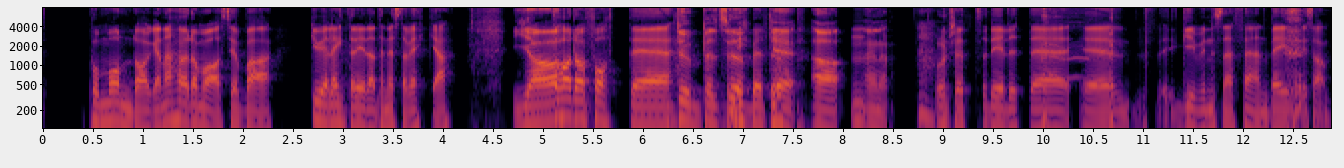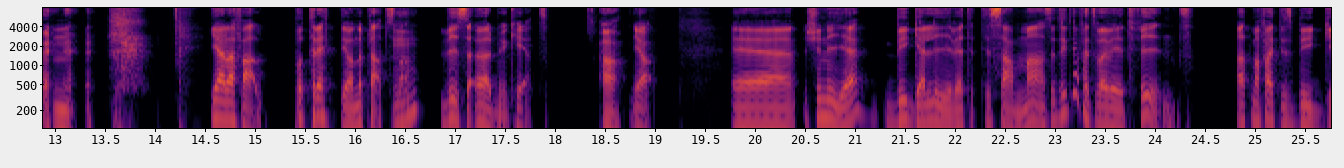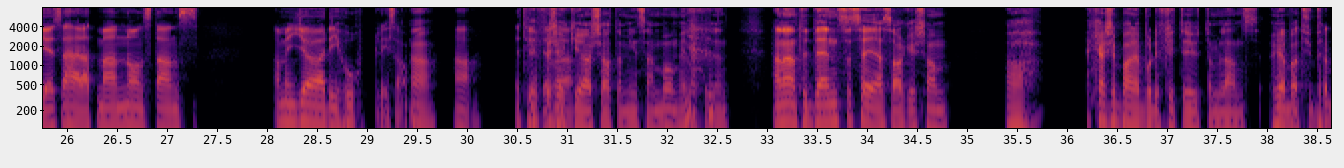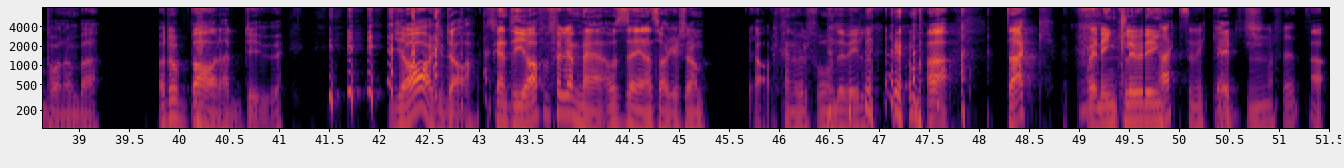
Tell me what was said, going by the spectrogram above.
på måndagarna hör de av sig och bara, gud jag längtar redan till nästa vecka. Då Ja, har de fått eh, dubbelt så dubbelt mycket. upp. Ja, Mm. I. Fortsätt. Så det är lite eh, given sån här fanbase liksom. Mm. I alla fall, på 30 plats då, Mm. visa ödmjukhet. Ja. Ja. Eh, 29, bygga livet tillsammans. Det tyckte jag faktiskt var väldigt fint. Att man faktiskt bygger så här att man någonstans ja, men gör det ihop liksom. ja. Ja, Det försöker var... jag tjata min sambo om hela tiden. Han har en tendens att säga saker som, åh, jag kanske bara borde flytta utomlands. Och jag bara tittar på honom och bara, vadå bara du? jag då? Ska inte jag få följa med? Och så säger han saker som, ja det kan du väl få om du vill. Bara, tack, when including. Tack så mycket. Mm, vad fint. Ja.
